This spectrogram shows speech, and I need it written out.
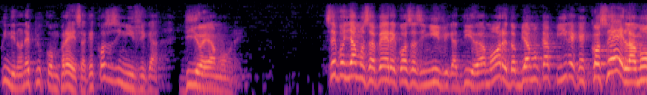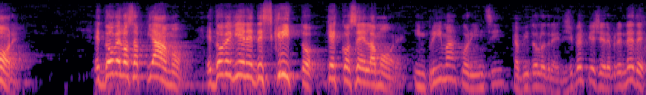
Quindi non è più compresa. Che cosa significa Dio è amore? Se vogliamo sapere cosa significa Dio è amore, dobbiamo capire che cos'è l'amore. E dove lo sappiamo? E dove viene descritto che cos'è l'amore? In prima Corinzi, capitolo 13. Per piacere, prendete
